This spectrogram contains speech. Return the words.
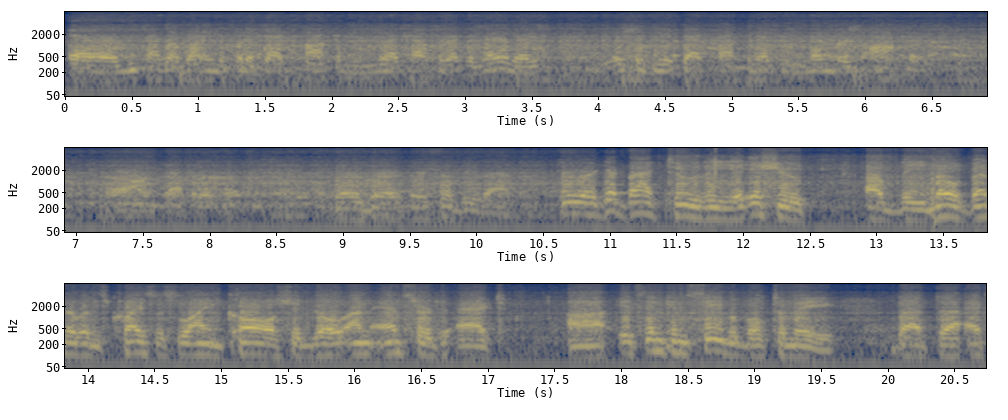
Uh, you talk about wanting to put a debt clock in the U.S. House of Representatives. There should be a debt clock in every member's office uh, on capitalism. There, there, there should be that. To uh, get back to the issue of the No Veterans Crisis Line Call Should Go Unanswered Act, uh, it's inconceivable to me that uh, at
